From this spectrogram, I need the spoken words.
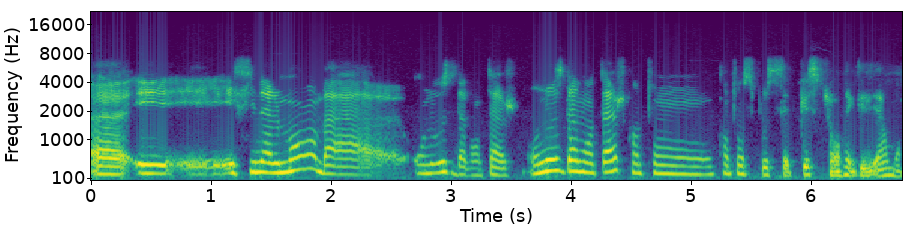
euh, et, finalement, bah, on ose davantage. On ose davantage quand on, quand on se pose cette question régulièrement.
